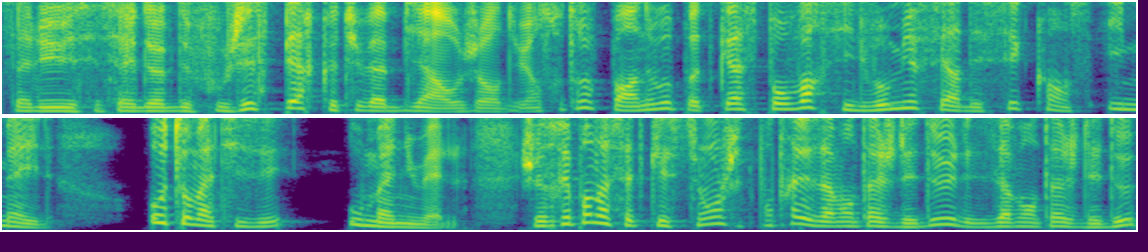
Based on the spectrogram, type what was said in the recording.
Salut, c'est Cyril de Web de Fou. J'espère que tu vas bien aujourd'hui. On se retrouve pour un nouveau podcast pour voir s'il vaut mieux faire des séquences email automatisées ou manuelles. Je vais te répondre à cette question, je vais te montrer les avantages des deux et les désavantages des deux,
